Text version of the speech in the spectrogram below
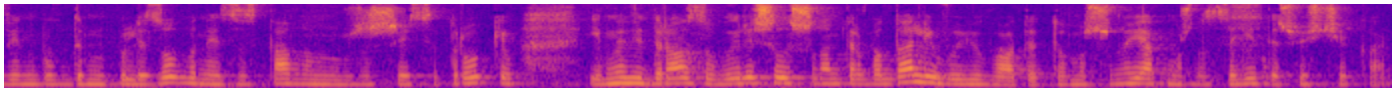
він був демобілізований за станом вже 60 років. І ми відразу вирішили, що нам треба далі воювати, тому що ну як можна сидіти, щось чекати.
